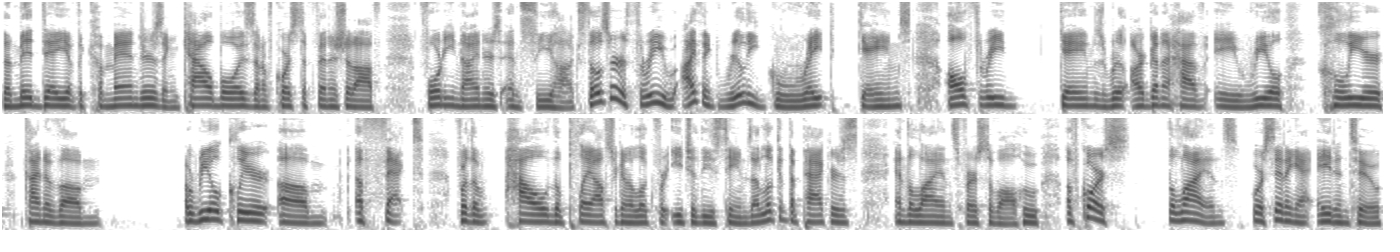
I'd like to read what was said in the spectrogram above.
The midday, of the Commanders and Cowboys, and of course to finish it off, 49ers and Seahawks. Those are three, I think, really great games. All three games re- are gonna have a real clear kind of um a real clear um, effect for the how the playoffs are going to look for each of these teams. I look at the Packers and the Lions first of all, who of course the Lions, who are sitting at eight and two,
